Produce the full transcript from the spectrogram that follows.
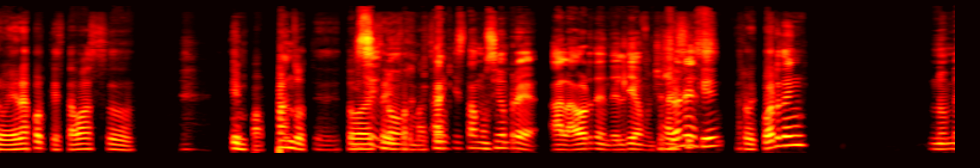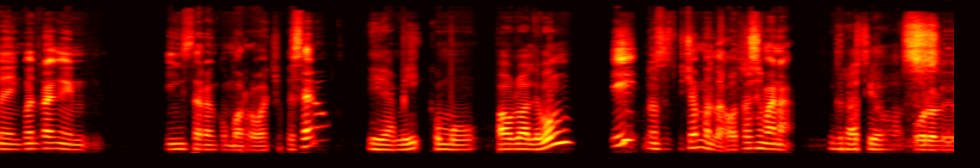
pero era porque estabas eh, empapándote de toda Sí, esa no, información. aquí estamos siempre a la orden del día, muchachones. Así que recuerden, No me encuentran en Instagram como arroba chupecero. y a mí como Pablo Alebón, Y nos escuchamos la otra semana. gracias. Órale.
